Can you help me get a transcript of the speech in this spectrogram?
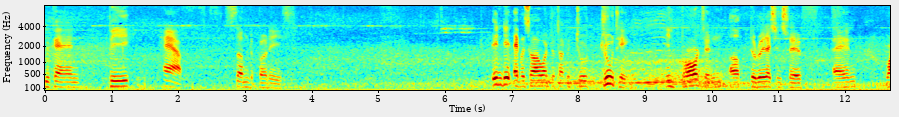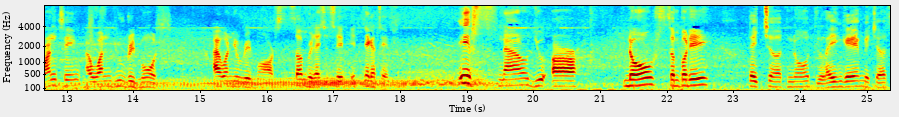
you can be have some the bodies. In this episode i want to talk about true thing important of the relationship and one thing i want you remorse. I want you remorse some relationship is negative. If now you are know somebody they just know playing game they just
